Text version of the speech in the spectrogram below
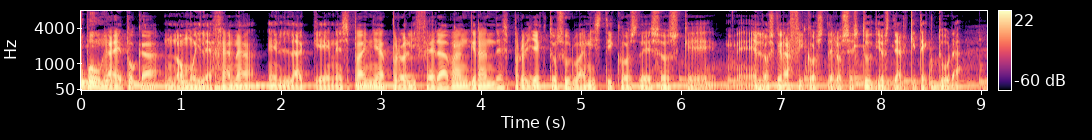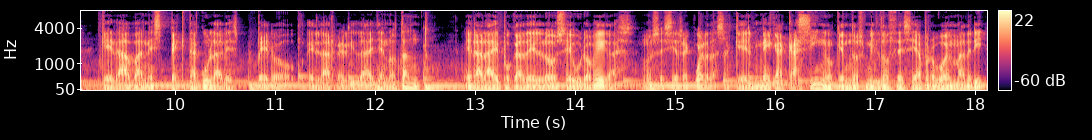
Hubo una época, no muy lejana, en la que en España proliferaban grandes proyectos urbanísticos de esos que en los gráficos de los estudios de arquitectura quedaban espectaculares, pero en la realidad ya no tanto. Era la época de los Eurovegas, no sé si recuerdas, aquel mega casino que en 2012 se aprobó en Madrid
